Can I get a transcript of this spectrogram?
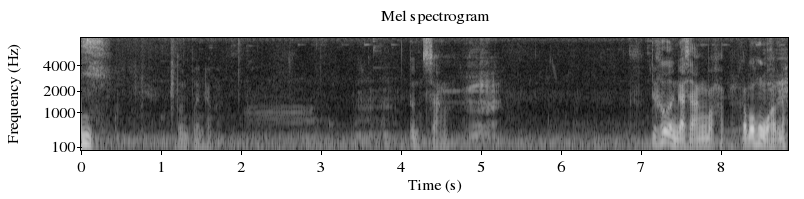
นี่ต้นเพิ่นครับ ต้นสังหรือเขาเอื่นกับสังบ่ครับเขาบ่หูครับนะ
